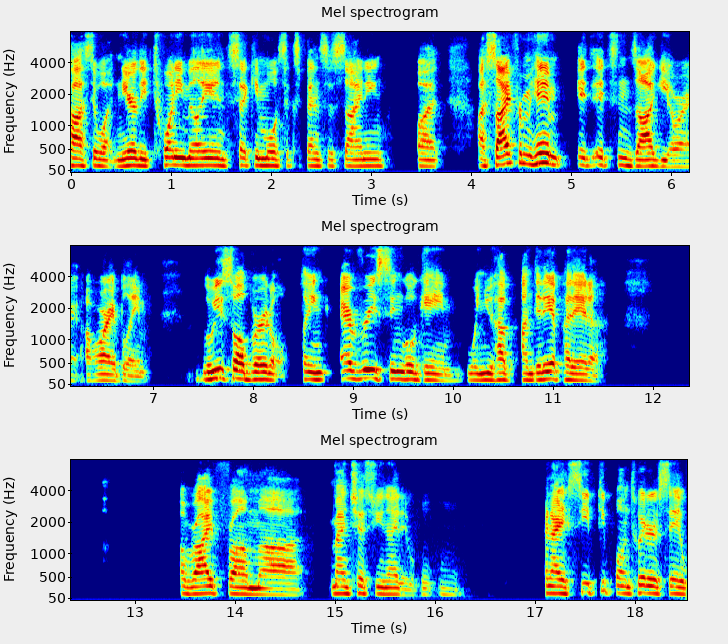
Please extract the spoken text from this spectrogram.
Costed what nearly 20 million, second most expensive signing. But aside from him, it, it's Inzaghi, or I, or I blame. Luis Alberto playing every single game when you have Andrea Pereira arrive from uh, Manchester United. And I see people on Twitter say,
